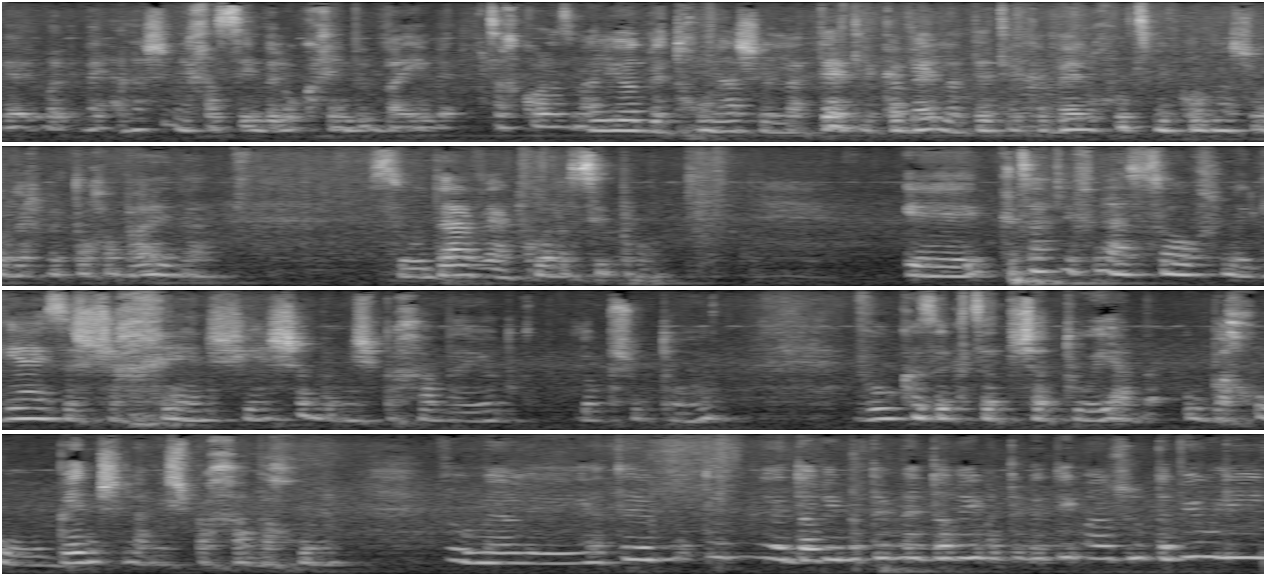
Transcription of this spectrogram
ואנשים נכנסים ולוקחים ובאים, וצריך כל הזמן להיות בתכונה של לתת, לקבל, לתת, לקבל, חוץ מכל מה שהולך בתוך הבית, הסעודה והכל הסיפור. אה, קצת לפני הסוף מגיע איזה שכן שיש שם במשפחה בעיות לא פשוטות. והוא כזה קצת שתוי, הוא בחור, הוא בן של המשפחה בחור. הוא אומר לי, אתם, נהדרים, אתם נהדרים, אתם יודעים משהו, תביאו לי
